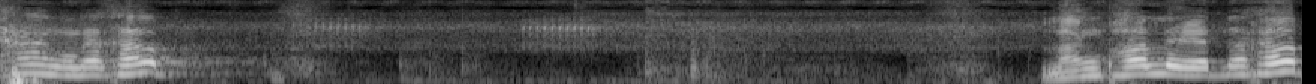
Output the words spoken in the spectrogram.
ช่างนะครับ หลังพาเลทนะครับ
